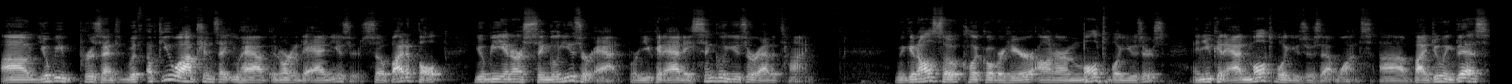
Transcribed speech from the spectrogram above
uh, you'll be presented with a few options that you have in order to add users. So by default, you'll be in our single user add, where you can add a single user at a time. We can also click over here on our multiple users and you can add multiple users at once. Uh, by doing this,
